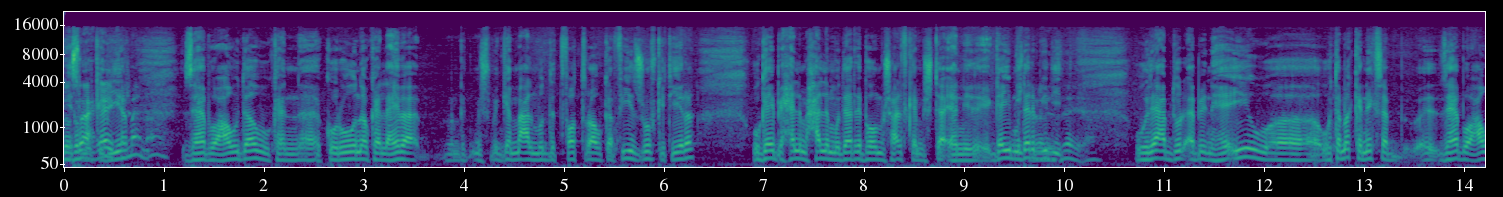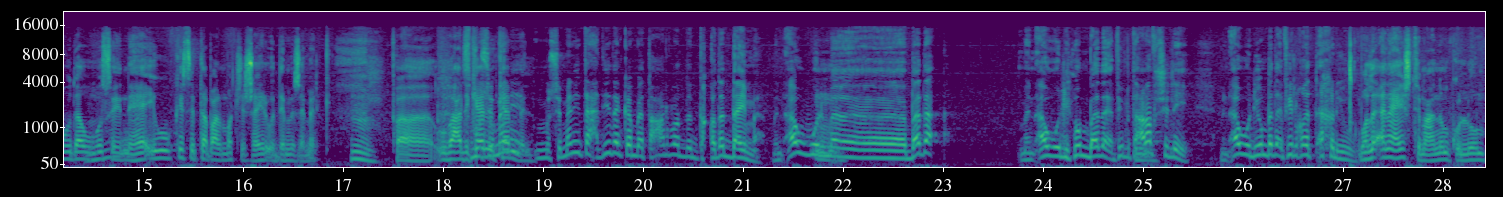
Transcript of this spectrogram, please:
اسمه كبير. كمان آه. ذهاب وعودة وكان آه، كورونا وكان لعيبة مش متجمعة لمدة فترة وكان في ظروف كتيرة. وجاي بيحل محل مدرب هو مش عارف كان مشتاق يعني جاي مدرب جديد؟ آه. ولعب دور قبل النهائي. وتمكن يكسب ذهاب وعودة ووصل النهائي وكسب طبعا الماتش الشهير قدام الزمالك. ف... وبعد كده نكمل موسيماني تحديدا كان بيتعرض لانتقادات دايمة من أول. ما بدأ من أول يوم بدأ فيه ما تعرفش ليه من أول يوم بدأ فيه لغاية آخر يوم والله أنا عشت مع إنهم كلهم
